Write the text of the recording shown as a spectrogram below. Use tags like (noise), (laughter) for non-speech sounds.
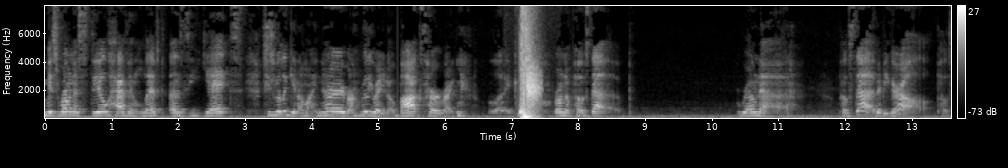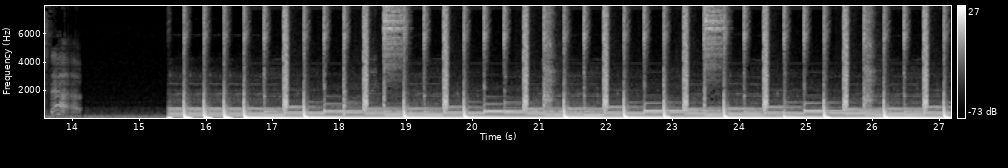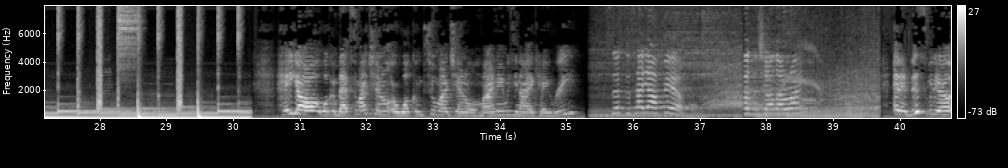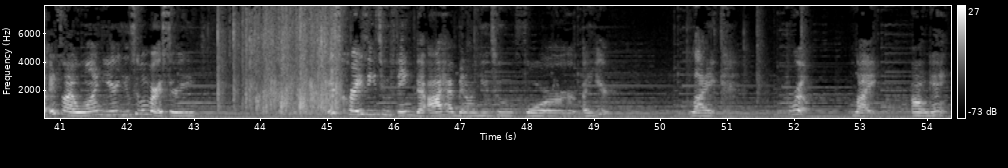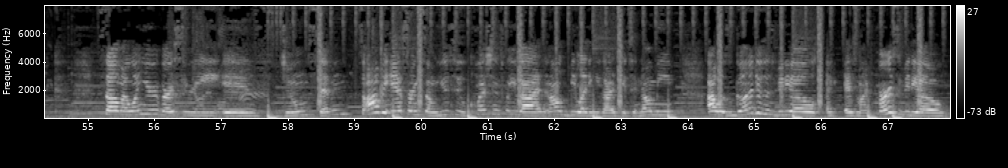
Miss Rona still haven't left us yet. She's really getting on my nerve. I'm really ready to box her right now. (laughs) Like, Rona, post up. Rona, post up, baby girl, post up. Or welcome to my channel. My name is Eniya Karee. Sisters, how y'all feel? Brothers, y'all all right? And in this video, it's my one year YouTube anniversary. It's crazy to think that I have been on YouTube for a year. Like, for real. Like, on gang. So my one year anniversary is June 7th. So I'll be answering some YouTube questions for you guys and I'll be letting you guys get to know me. I was gonna do this video as my first video,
